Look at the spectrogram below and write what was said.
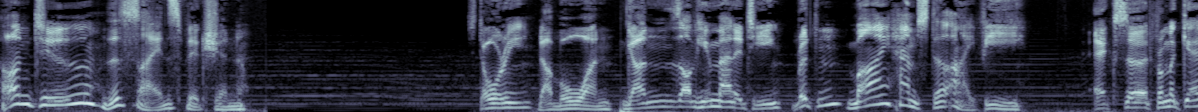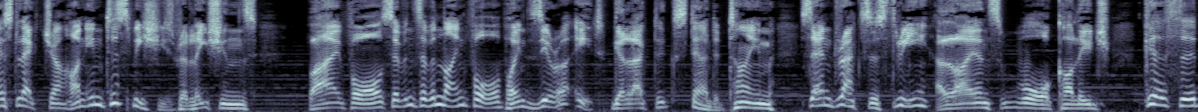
On to the science fiction. Story number one Guns of Humanity, written by Hamster Ivy. Excerpt from a guest lecture on interspecies relations. 547794.08 Galactic Standard Time, Sandraxis 3, Alliance War College, Cursed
